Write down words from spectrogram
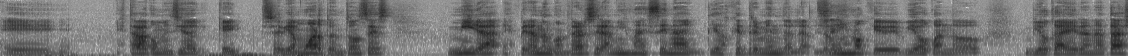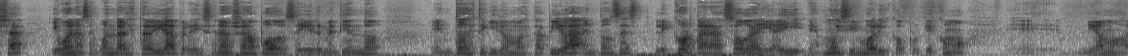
Eh, estaba convencido de que Kate se había muerto, entonces mira esperando encontrarse la misma escena, Dios, qué tremendo, lo mismo que vio cuando vio caer a Natalia, y bueno, se encuentra que está viva, pero dice, no, yo no puedo seguir metiendo en todo este quilombo esta piba, entonces le corta la soga y ahí es muy simbólico porque es como, eh, digamos,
